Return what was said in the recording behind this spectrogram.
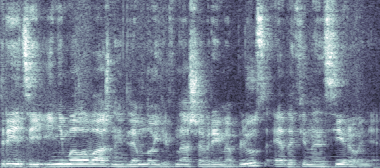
Третий и немаловажный для многих в наше время плюс – это финансирование.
